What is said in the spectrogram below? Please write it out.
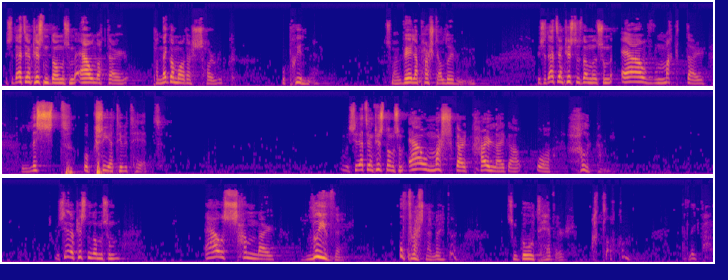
Så det er en kristendom som er nok der på negva måter sorg og pynne som er veldig parst av løyvene. Så det er en kristendom som er maktar list og kreativitet. Så det er en kristendom som er marskar karlæga og halkan. Så det er det kristendom som er sannar løyvene opprørsne løyde som god hever atle okkom at liva.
